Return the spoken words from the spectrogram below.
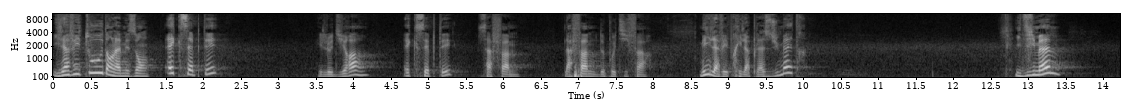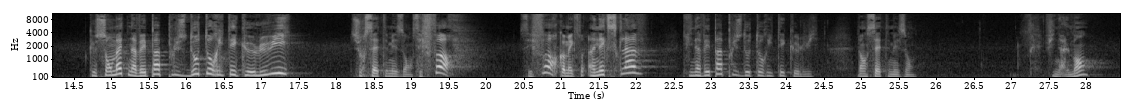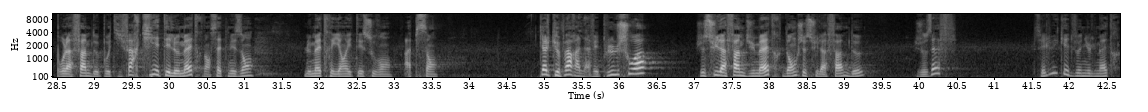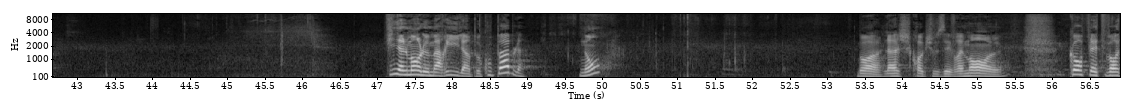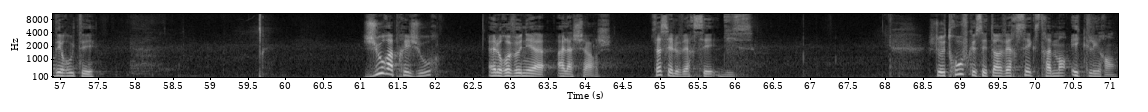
Il avait tout dans la maison, excepté, il le dira, hein, excepté sa femme, la femme de Potiphar. Mais il avait pris la place du maître. Il dit même que son maître n'avait pas plus d'autorité que lui sur cette maison. C'est fort. C'est fort comme un esclave qui n'avait pas plus d'autorité que lui dans cette maison. Finalement, pour la femme de Potiphar, qui était le maître dans cette maison Le maître ayant été souvent absent. Quelque part, elle n'avait plus le choix. Je suis la femme du maître, donc je suis la femme de Joseph. C'est lui qui est devenu le maître. Finalement, le mari, il est un peu coupable, non? Bon, là, je crois que je vous ai vraiment euh, complètement dérouté. Jour après jour, elle revenait à, à la charge. Ça, c'est le verset 10. Je trouve que c'est un verset extrêmement éclairant.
